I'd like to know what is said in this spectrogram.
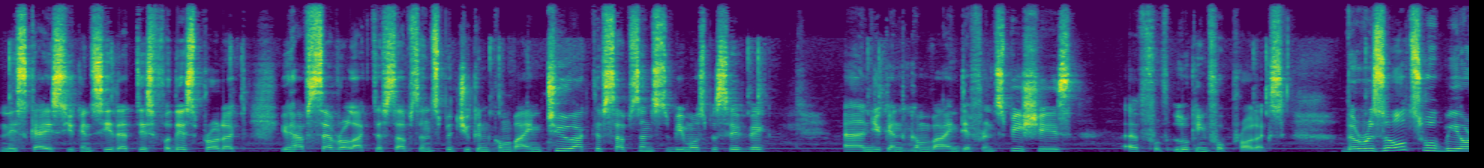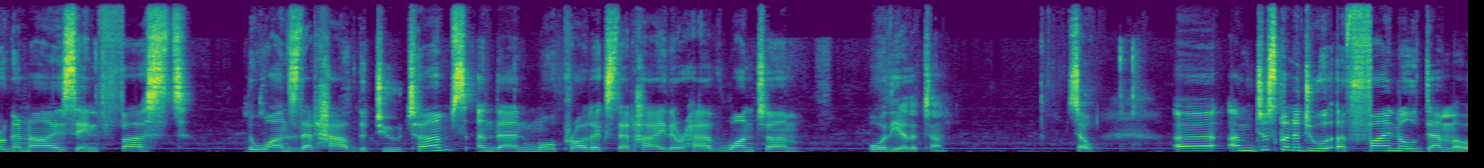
in this case, you can see that this for this product, you have several active substances, but you can combine two active substances to be more specific, and you can combine different species uh, for looking for products. The results will be organized in first the ones that have the two terms, and then more products that either have one term or the other term. So uh, I'm just going to do a final demo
